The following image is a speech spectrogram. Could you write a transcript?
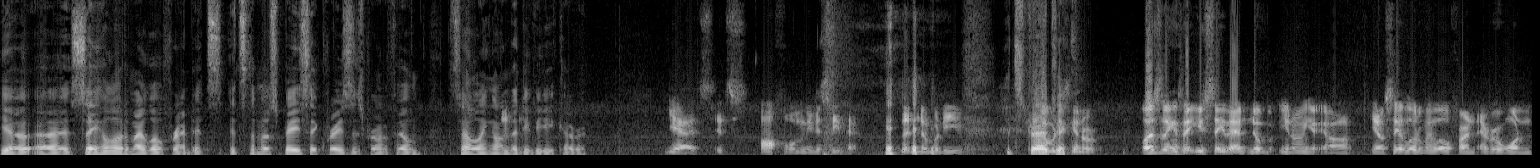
you know uh, say hello to my little friend. It's it's the most basic phrases from a film selling on the DVD cover. Yeah, it's it's awful to me to see that that nobody It's tragic. nobody's gonna. Well, that's the thing is that you say that no, you know, uh, you know, say hello to my little friend. Everyone,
